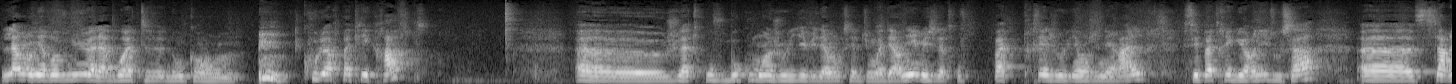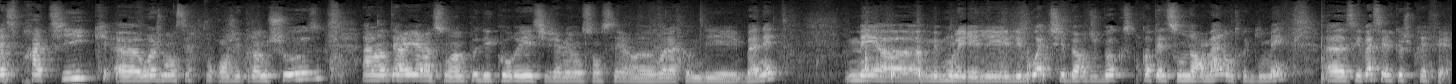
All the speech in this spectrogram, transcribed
Là on est revenu à la boîte euh, donc en couleur papier craft. Euh, je la trouve beaucoup moins jolie évidemment que celle du mois dernier, mais je la trouve pas très jolie en général. C'est pas très girly tout ça. Ça reste pratique. Moi je m'en sers pour ranger plein de choses. À l'intérieur elles sont un peu décorées si jamais on s'en sert voilà comme des bannettes. Mais, euh, mais bon les, les- boîtes chez Birchbox quand elles sont normales entre guillemets euh, c'est pas celles que je préfère.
